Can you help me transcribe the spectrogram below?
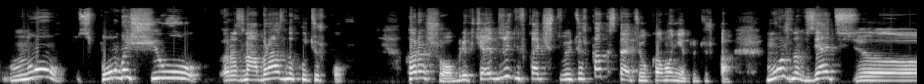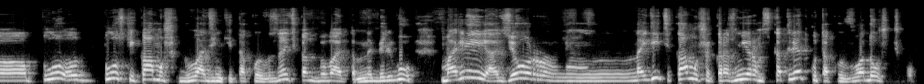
ну, с помощью разнообразных утюжков. Хорошо, облегчает жизнь в качестве утюжка. Кстати, у кого нет утюжка, можно взять э, плоский камушек гладенький такой. Вы знаете, как бывает там на берегу морей, озер. Найдите камушек размером с котлетку такую в ладошечку.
